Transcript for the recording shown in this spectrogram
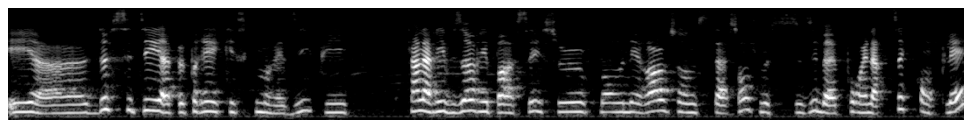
et euh, de citer à peu près qu'est-ce qu'il m'aurait dit. Puis, quand la réviseur est passée sur une erreur sur une citation, je me suis dit, ben, pour un article complet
